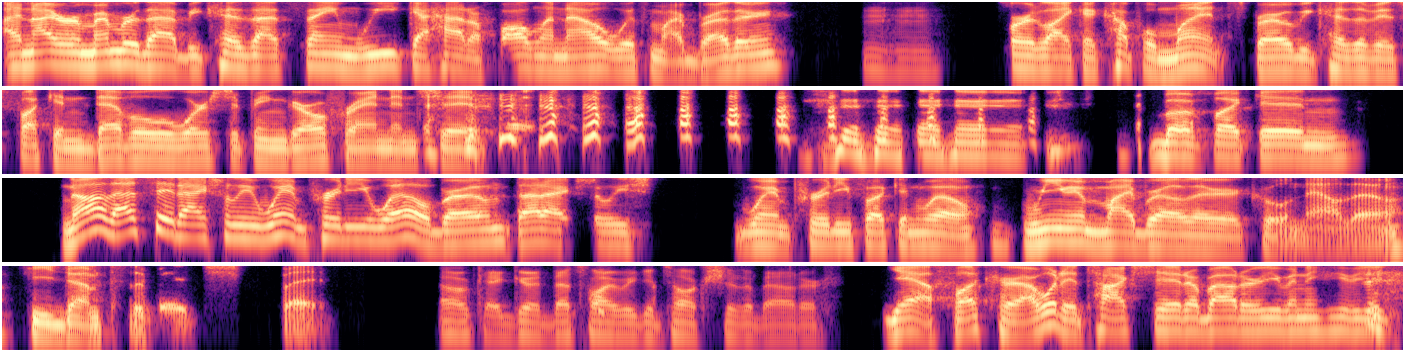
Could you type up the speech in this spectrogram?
And I remember that because that same week I had a falling out with my brother hmm for like a couple months, bro, because of his fucking devil worshiping girlfriend and shit. but fucking no, that shit actually went pretty well, bro. That actually sh- went pretty fucking well. We and my brother are cool now, though. He dumped the bitch, but okay, good. That's why we can talk shit about her. Yeah, fuck her. I would have talked shit about her even if you.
